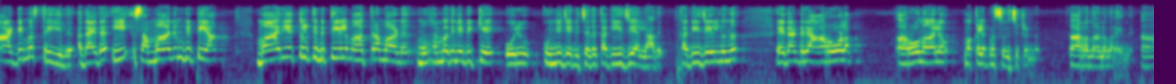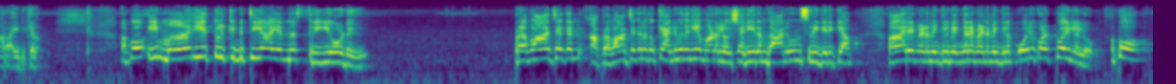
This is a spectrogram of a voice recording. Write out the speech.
അടിമ സ്ത്രീയിൽ അതായത് ഈ സമ്മാനം കിട്ടിയ മാരിയത്തുൽ കിബിത്തിയിൽ മാത്രമാണ് മുഹമ്മദ് നബിക്ക് ഒരു കുഞ്ഞ് ജനിച്ചത് ഖദീജ അല്ലാതെ. ഖദീജയിൽ നിന്ന് ഏതാണ്ട് ഒരു ആറോളം ആറോ നാലോ മക്കളെ പ്രസവിച്ചിട്ടുണ്ട്. ആറെന്നാണ് പറയുന്നത്. ആറായിരിക്കണം. അപ്പോ ഈ മാരിയത്തുൽ കിബിത്തിയ എന്ന സ്ത്രീയോട് പ്രവാചകൻ ആ പ്രവാചകൻ അതൊക്കെ അനുവദനീയമാണല്ലോ. ശരീരം ദാനവും സ്വീകരിക്കാം. ആരെ വേണമെങ്കിലും എങ്ങനെ വേണമെങ്കിലും ഒരു കുഴപ്പമില്ലല്ലോ. അപ്പോ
